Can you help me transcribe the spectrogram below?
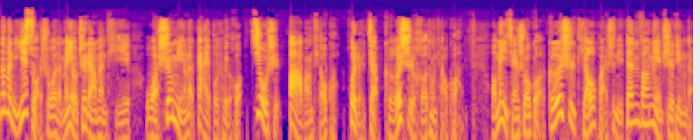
那么你所说的没有质量问题，我声明了概不退货，就是霸王条款或者叫格式合同条款。我们以前说过，格式条款是你单方面制定的，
